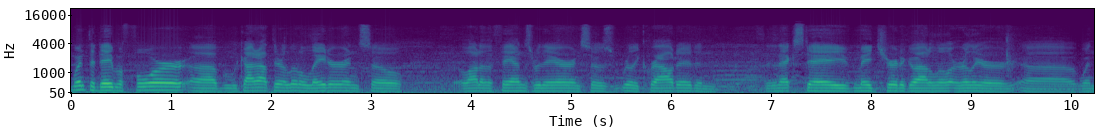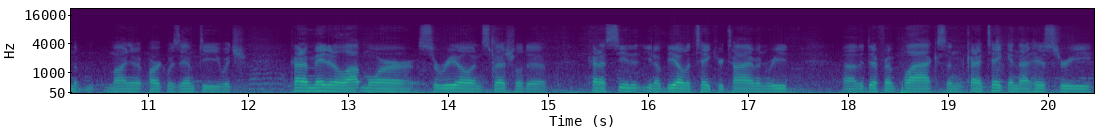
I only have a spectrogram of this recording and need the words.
went the day before, uh, but we got out there a little later, and so a lot of the fans were there, and so it was really crowded. And the next day made sure to go out a little earlier uh, when the monument park was empty, which kind of made it a lot more surreal and special to kind of see that you know be able to take your time and read uh, the different plaques and kind of take in that history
